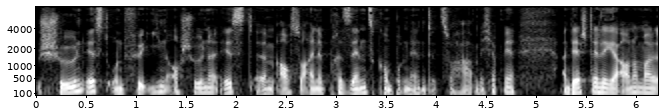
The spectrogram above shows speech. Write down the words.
schön ist und für ihn auch schöner ist, ähm, auch so eine Präsenzkomponente zu haben. Ich habe mir an der Stelle ja auch nochmal,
